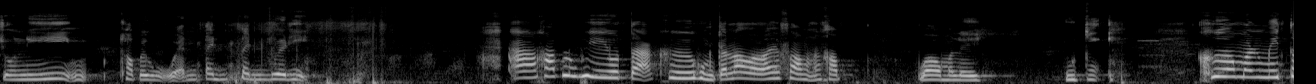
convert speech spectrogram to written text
ช่วงนี้เข้าไปแหวนเต้นเต้นด้วยดิอ่าครับลูกพี่ยูตะคือผมจะเล่าอะไรให้ฟังนะครับว่าวมาเลยยูจิ คือมันมีต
